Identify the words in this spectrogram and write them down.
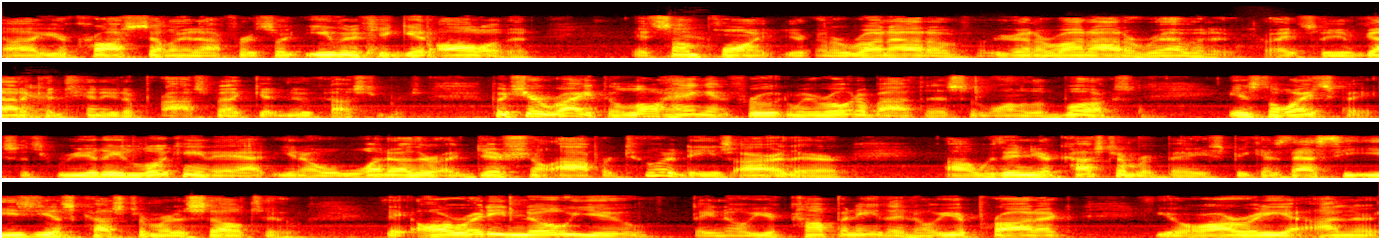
uh, your cross selling efforts, so even if you get all of it, at some point you're going to run out of you're going to run out of revenue, right? So you've got to yeah. continue to prospect, get new customers. But you're right, the low hanging fruit, and we wrote about this in one of the books, is the white space. It's really looking at you know what other additional opportunities are there uh, within your customer base because that's the easiest customer to sell to. They already know you, they know your company, they know your product. You're already on their,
